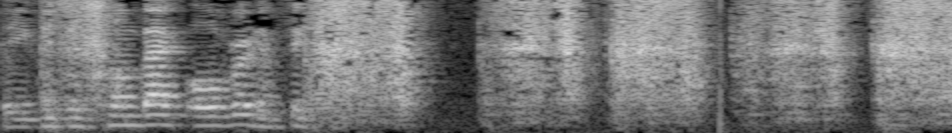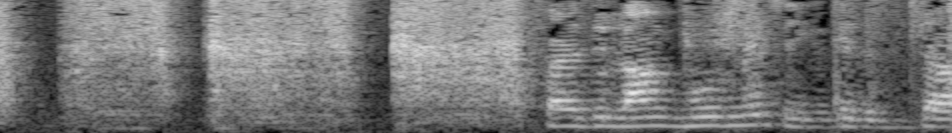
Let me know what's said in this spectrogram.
But you can just come back over it and fix it. Try to do long movements so you can get the job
